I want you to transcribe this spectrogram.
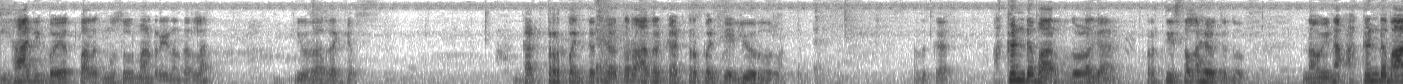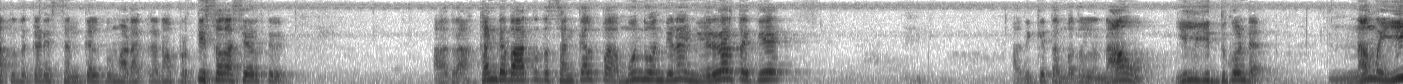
ಜಿಹಾದಿ ಭಯೋತ್ಪಾದಕ ಮುಸಲ್ಮಾನರು ಏನದಾರಲ್ಲ ಇವರು ಅದ ಕೆಲಸ. ಕಟ್ಟರ್ಪಂಥಿ ಅಂತ ಹೇಳ್ತಾರೋ ಆದ್ರೆ ಕಟ್ಟರ್ಪಂಥಿ ಎಲ್ಲಿಯೂ ಇರೋದಿಲ್ಲ ಅದಕ್ಕೆ ಅಖಂಡ ಭಾರತದೊಳಗೆ ಪ್ರತಿ ಸಲ ಹೇಳ್ತಿದ್ವು, ನಾವು ಇನ್ನು ಅಖಂಡ ಭಾರತದ ಕಡೆ ಸಂಕಲ್ಪ ಮಾಡೋಕ್ಕೆ ನಾವು ಪ್ರತಿ ಸಲ ಸೇರ್ತೀವಿ. ಆದ್ರೆ ಅಖಂಡ ಭಾರತದ ಸಂಕಲ್ಪ ಮುಂದೆ ಒಂದು ದಿನ ನೆರವೇರ್ತೈತಿ. ಅದಕ್ಕಿಂತ ಮೊದಲು ನಾವು ಇಲ್ಲಿ ಇದ್ದುಕೊಂಡು ನಮ್ಮ ಈ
